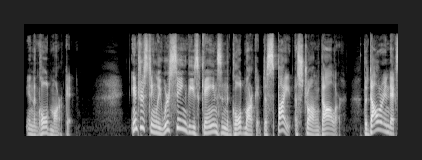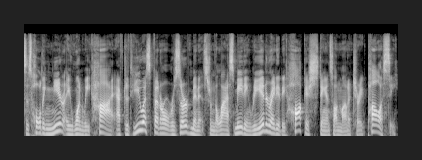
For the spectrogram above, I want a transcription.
in the gold market. Interestingly, we're seeing these gains in the gold market despite a strong dollar. The dollar index is holding near a one week high after the U.S. Federal Reserve minutes from the last meeting reiterated a hawkish stance on monetary policy.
